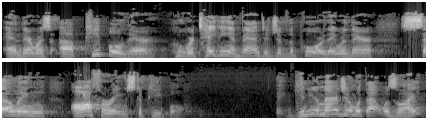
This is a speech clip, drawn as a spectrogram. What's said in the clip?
and there was uh, people there who were taking advantage of the poor. They were there selling offerings to people. Can you imagine what that was like?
